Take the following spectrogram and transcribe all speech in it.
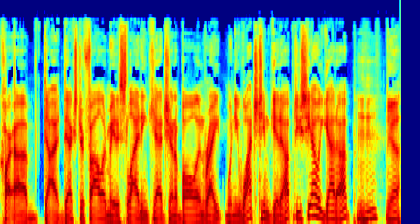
Car, uh, Dexter Fowler made a sliding catch on a ball in right. When you watched him get up, do you see how he got up? Mm-hmm. Yeah.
